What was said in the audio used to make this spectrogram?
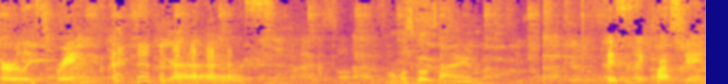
early spring? Yes. Almost go time. This is a question,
